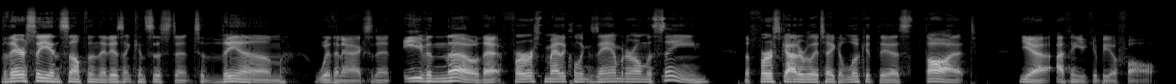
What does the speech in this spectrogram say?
They're seeing something that isn't consistent to them with an accident, even though that first medical examiner on the scene, the first guy to really take a look at this, thought, yeah, I think it could be a fall.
